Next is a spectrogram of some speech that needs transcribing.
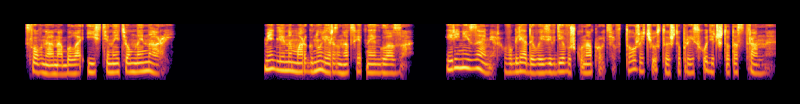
Словно она была истинной темной нарой. Медленно моргнули разноцветные глаза. Ириней замер, вглядываясь в девушку напротив, тоже чувствуя, что происходит что-то странное,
